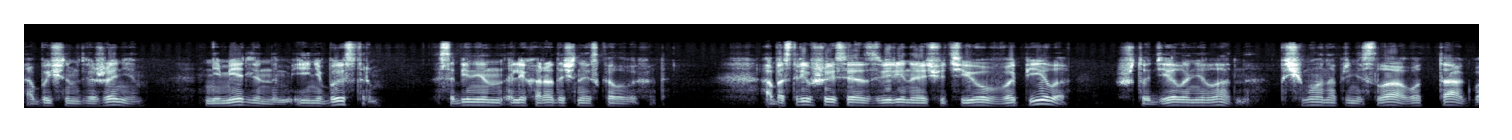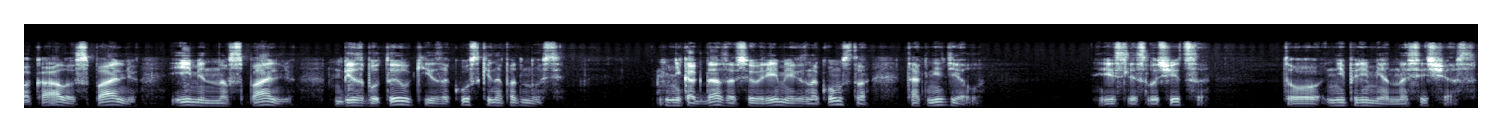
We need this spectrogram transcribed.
обычным движением, немедленным и не быстрым, Сабинин лихорадочно искал выход. Обострившееся звериное чутье вопило, что дело неладно. Почему она принесла вот так бокалы в спальню, именно в спальню, без бутылки и закуски на подносе? Никогда за все время их знакомства так не делала. Если случится, то непременно сейчас.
